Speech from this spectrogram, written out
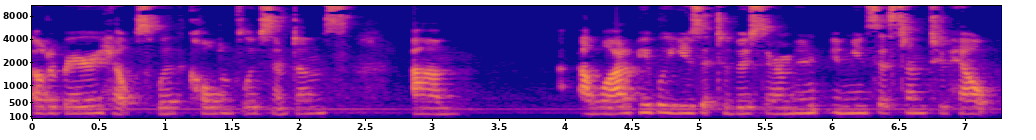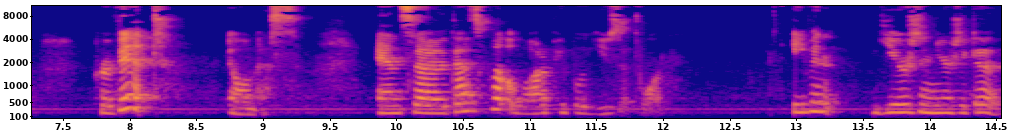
elderberry helps with cold and flu symptoms. Um, a lot of people use it to boost their immune, immune system to help prevent illness. And so that's what a lot of people use it for. Even years and years ago,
